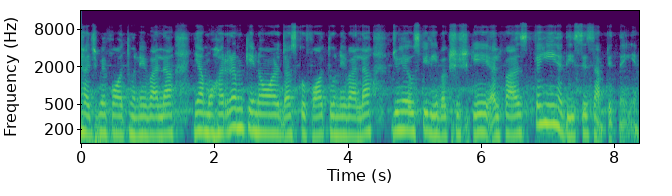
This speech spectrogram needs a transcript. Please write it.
हज में फ़ौत होने वाला या मुहर्रम के नौ और दस को फ़ौत होने वाला जो है उसके लिए बख्शिश के अल्फाज कहीं हदीस से साबित नहीं है।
